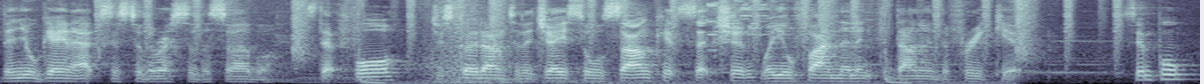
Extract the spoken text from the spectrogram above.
Then you'll gain access to the rest of the server. Step four, just go down to the JSewell sound kit section where you'll find the link to download the free kit. Simple,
